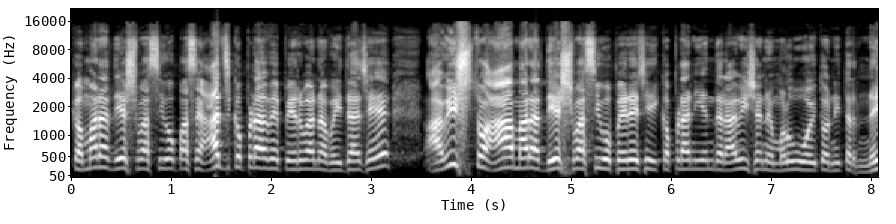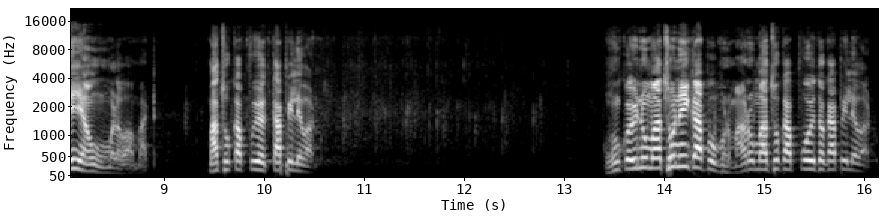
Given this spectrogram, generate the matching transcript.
કે અમારા દેશવાસીઓ પાસે આ જ કપડાં હવે પહેરવાના વૈધા છે. આવીશ તો આ મારા દેશવાસીઓ પહેરે છે, એ કપડાની અંદર આવીશ અને મળવું હોય તો નહીતર નહીં આવું મળવા માટે. માથું કાપવું હોય તો કાપી લેવાનું. હું કોઈનું માથું નહીં કાપું, પણ મારું માથું કાપવું હોય તો કાપી લેવાનું.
